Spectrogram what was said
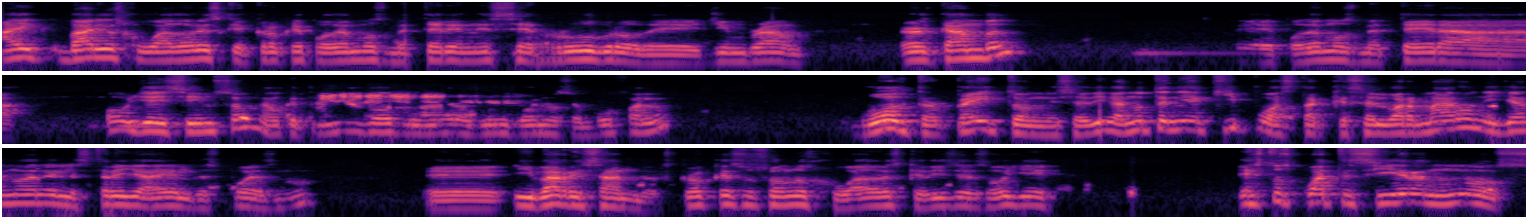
hay varios jugadores que creo que podemos meter en ese rubro de Jim Brown. Earl Campbell, podemos meter a O.J. Simpson, aunque tenía dos números muy buenos en Buffalo. Walter Payton, ni se diga, no tenía equipo hasta que se lo armaron y ya no era el estrella él después, ¿no? Eh, y Barry Sanders, creo que esos son los jugadores que dices, oye, estos cuates sí eran unos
